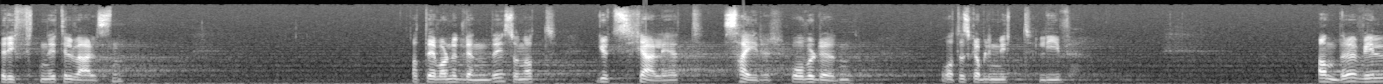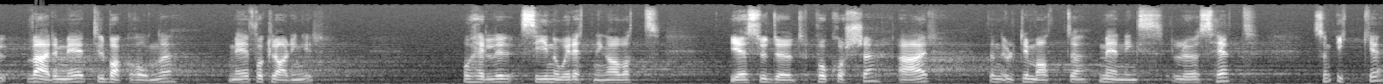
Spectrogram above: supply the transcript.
riften i tilværelsen. At det var nødvendig sånn at Guds kjærlighet seirer over døden, og at det skal bli nytt liv. Andre vil være mer tilbakeholdne med forklaringer og heller si noe i retning av at Jesu død på korset er den ultimate meningsløshet, som ikke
